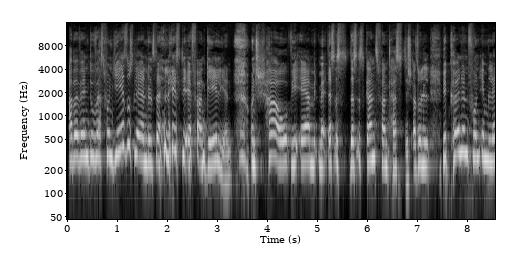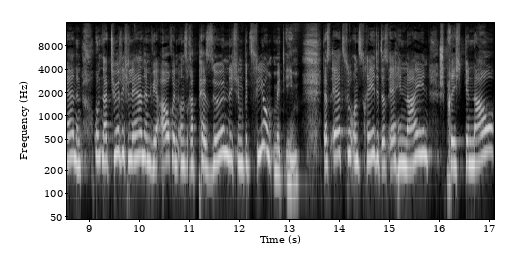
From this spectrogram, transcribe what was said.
Aber wenn du was von Jesus lernen willst, dann lest die Evangelien und schau, wie er mit mir, das ist, das ist ganz fantastisch. Also wir können von ihm lernen und natürlich lernen wir auch in unserer persönlichen Beziehung mit ihm, dass er zu uns redet, dass er hineinspricht, genau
